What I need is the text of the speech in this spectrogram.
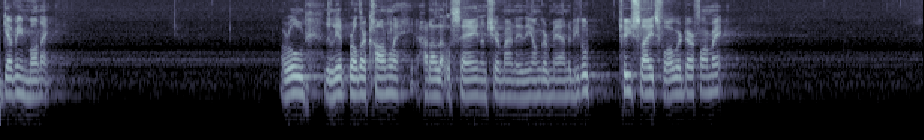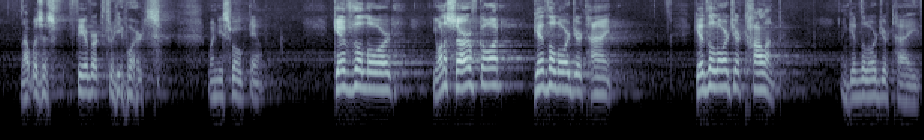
giving money. Our old, the late brother Connolly had a little saying, I'm sure many of the younger men, if you go two slides forward there for me. That was his favorite three words when he spoke to him. Give the Lord, you want to serve God? Give the Lord your time. Give the Lord your talent. And give the Lord your tithe.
